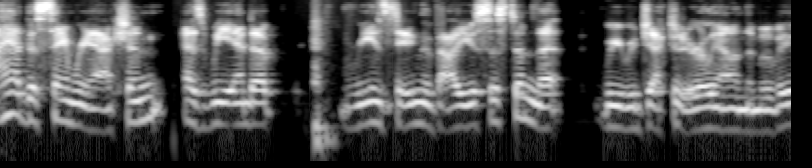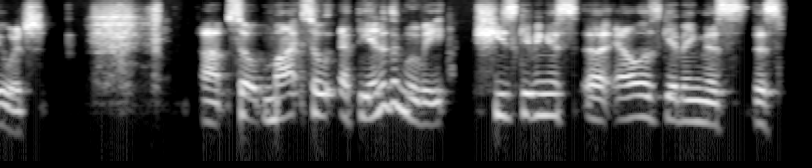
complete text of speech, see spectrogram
I had the same reaction as we end up reinstating the value system that we rejected early on in the movie, which uh, so my so at the end of the movie, she's giving us uh, Elle is giving this this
